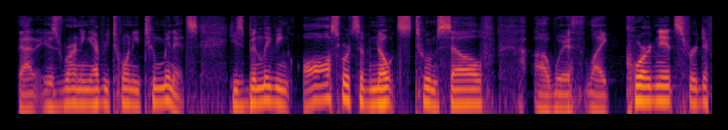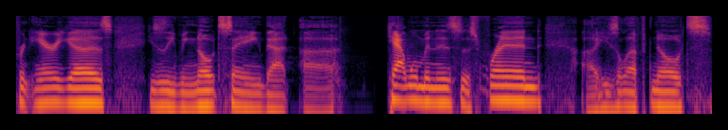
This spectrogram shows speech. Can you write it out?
that is running every 22 minutes. He's been leaving all sorts of notes to himself uh, with like coordinates for different areas. He's leaving notes saying that uh, Catwoman is his friend. Uh, he's left notes,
